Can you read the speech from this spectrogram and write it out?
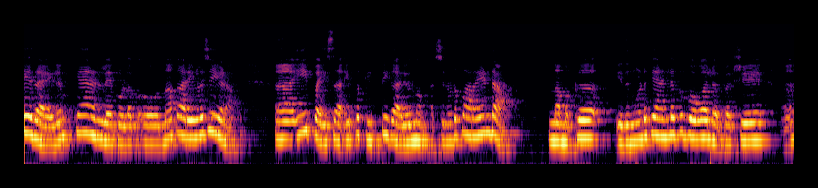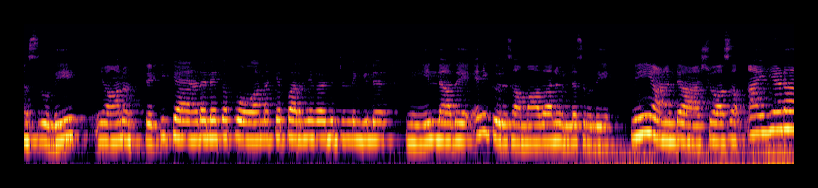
ഏതായാലും കാനഡയിലേക്കുള്ള പോകുന്ന കാര്യങ്ങൾ ചെയ്യണം. ഈ പൈസ ഇപ്പം കിട്ടി കാര്യമൊന്നും അച്ഛനോട് പറയണ്ട. നമുക്ക് ഇതും കൊണ്ട് കാനഡയിലേക്ക് പോകാമല്ലോ പക്ഷേ ശ്രുതി ഞാൻ ഒറ്റയ്ക്ക് കാനഡയിലേക്ക് പോകാമെന്നൊക്കെ പറഞ്ഞു കഴിഞ്ഞിട്ടുണ്ടെങ്കിൽ നീ ഇല്ലാതെ എനിക്കൊരു സമാധാനമില്ല ശ്രുതി. നീയാണ് എന്റെ ആശ്വാസം. അയ്യടാ.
